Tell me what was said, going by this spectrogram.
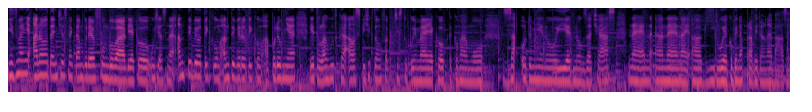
Nicméně ano, ten česnek tam bude fungovat jako úžasné antibiotikum, antivirotikum a podobně. Je to lahůdka, ale spíše k tomu fakt přistupujeme jako k takovému za odměnu jednou za čas, ne, ne na, k jídlu jakoby na pravidelné bázi.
